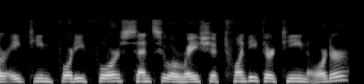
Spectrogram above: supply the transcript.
1844 Sensu Arratia 2013 Order,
